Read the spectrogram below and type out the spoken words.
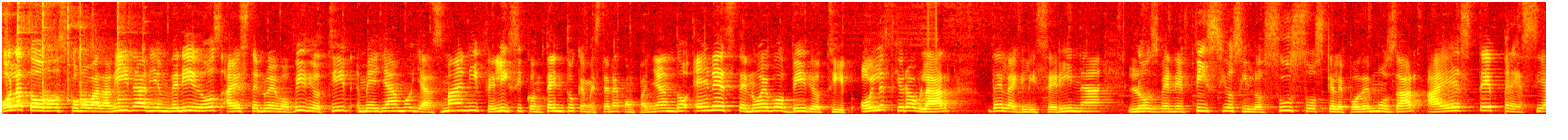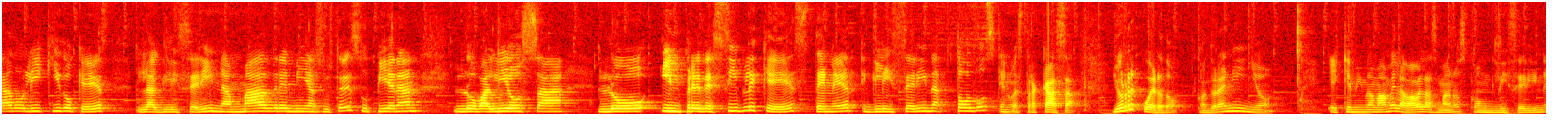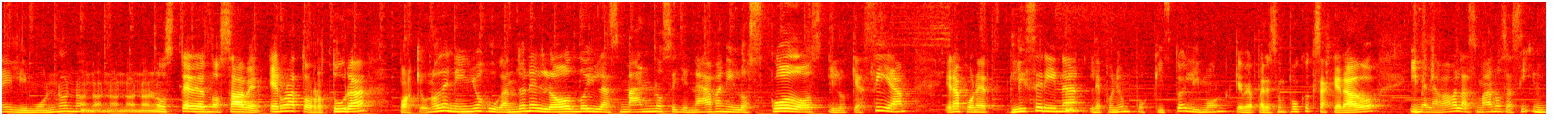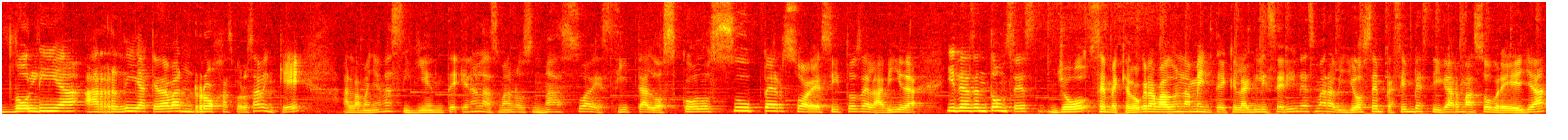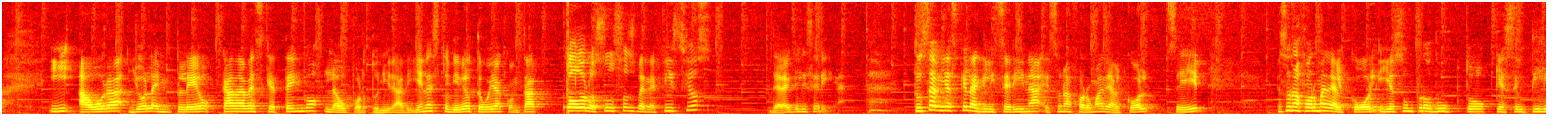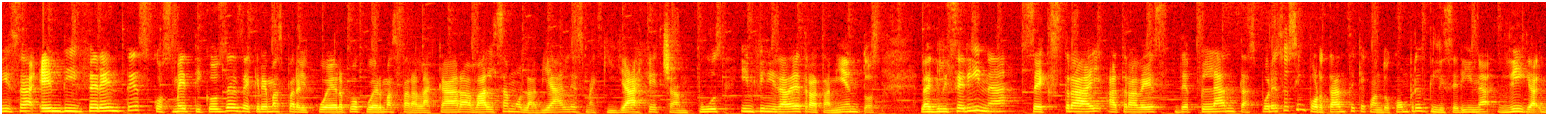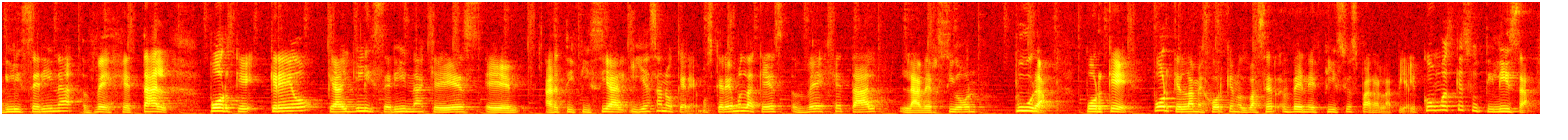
Hola a todos, ¿cómo va la vida? Bienvenidos a este nuevo video tip. Me llamo Yasmani, feliz y contento que me estén acompañando en este nuevo video tip. Hoy les quiero hablar de la glicerina, los beneficios y los usos que le podemos dar a este preciado líquido que es la glicerina. Madre mía, si ustedes supieran lo valiosa, lo impredecible que es tener glicerina todos en nuestra casa. Yo recuerdo cuando era niño eh, que mi mamá me lavaba las manos con glicerina y limón. No, no, no, no, no, no, no, ustedes no saben. Era una tortura porque uno de niño jugando en el lodo y las manos se llenaban y los codos y lo que hacía era poner glicerina, le ponía un poquito de limón, que me parece un poco exagerado, y me lavaba las manos así, dolía, ardía, quedaban rojas, pero ¿saben qué? A la mañana siguiente eran las manos más suavecitas, los codos súper suavecitos de la vida. Y desde entonces yo se me quedó grabado en la mente que la glicerina es maravillosa, empecé a investigar más sobre ella y ahora yo la empleo cada vez que tengo la oportunidad. Y en este video te voy a contar todos los usos, beneficios de la glicerina. ¿Tú sabías que la glicerina es una forma de alcohol? Sí. Es una forma de alcohol y es un producto que se utiliza en diferentes cosméticos, desde cremas para el cuerpo, cuermas para la cara, bálsamos labiales, maquillaje, champús, infinidad de tratamientos. La glicerina se extrae a través de plantas, por eso es importante que cuando compres glicerina diga glicerina vegetal, porque creo que hay glicerina que es eh, artificial y esa no queremos, queremos la que es vegetal, la versión pura. ¿Por qué? Porque es la mejor que nos va a hacer beneficios para la piel. ¿Cómo es que se utiliza?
